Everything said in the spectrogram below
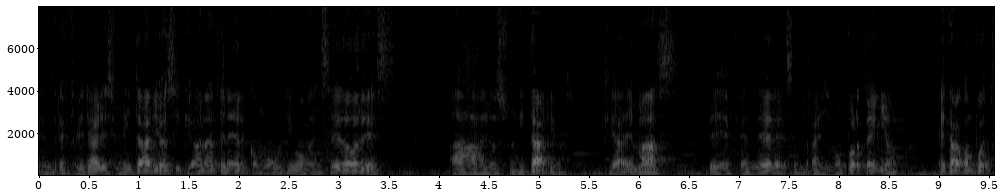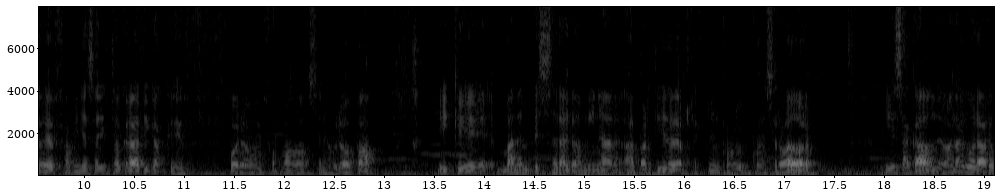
entre federales y unitarios y que van a tener como últimos vencedores a los unitarios, que además de defender el centralismo porteño, estaba compuesto de familias aristocráticas que fueron formados en Europa y que van a empezar a caminar a partir del régimen conservador. Y es acá donde van a cobrar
